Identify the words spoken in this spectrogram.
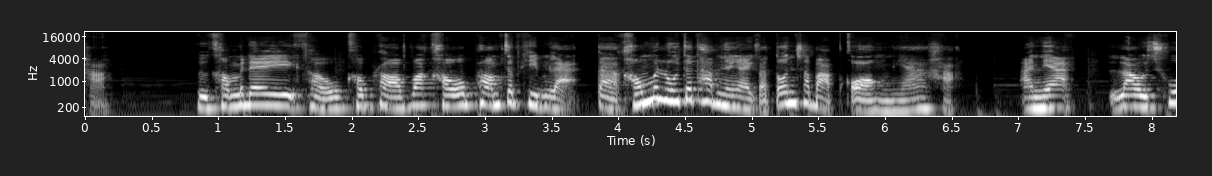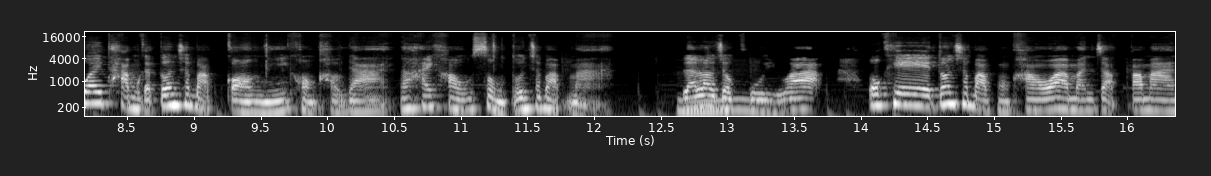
คะ คือเขาไม่ได้เขาเขาพร้อมว่าเขาพร้อมจะพิมพ์แหละ แต่เขาไม่รู้จะทำยังไงกับต้นฉบับกองเนี้ยค่ะ อันเนี้ยเราช่วยทำกับต้นฉบับกองนี้ของเขาได้ก็ให้เขาส่งต้นฉบับมา แล้วเราจะคุยว่า โอเค ต้นฉบับของเขาอะมันจะประมาณ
